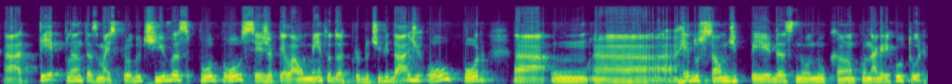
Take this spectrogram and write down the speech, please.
uh, ter plantas mais produtivas, por, ou seja, pelo aumento da produtividade ou por uh, um, uh, redução de perdas no, no campo, na agricultura.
